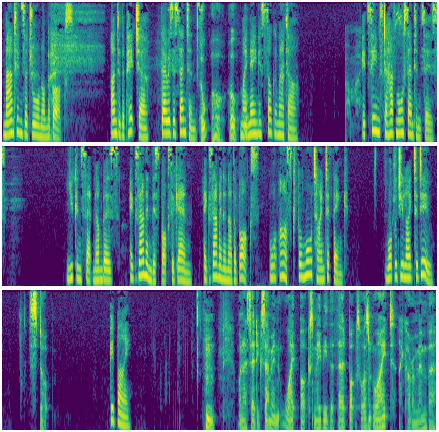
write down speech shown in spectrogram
Mountains are drawn on the box. Under the picture, there is a sentence. Oh, oh, oh. My oh. name is Sagarmatha. Oh my. It seems to have more sentences. You can set numbers, examine this box again, examine another box, or ask for more time to think. What would you like to do? Stop. Goodbye. Hmm. When I said examine white box, maybe the third box wasn't white. I can't remember.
